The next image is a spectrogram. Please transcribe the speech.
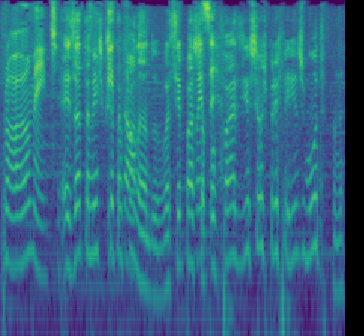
Provavelmente. É exatamente o que você está Então, falando. Você passou pois por é. fase e os seus preferidos mudam, né?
